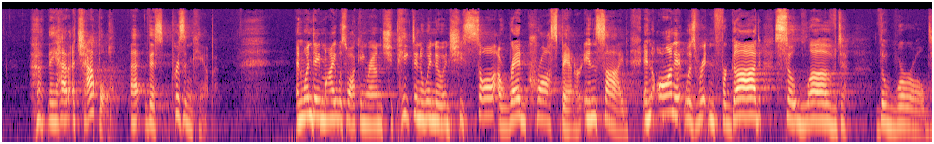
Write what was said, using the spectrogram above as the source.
they had a chapel at this prison camp. And one day, Mai was walking around and she peeked in a window and she saw a red cross banner inside. And on it was written, For God so loved the world.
